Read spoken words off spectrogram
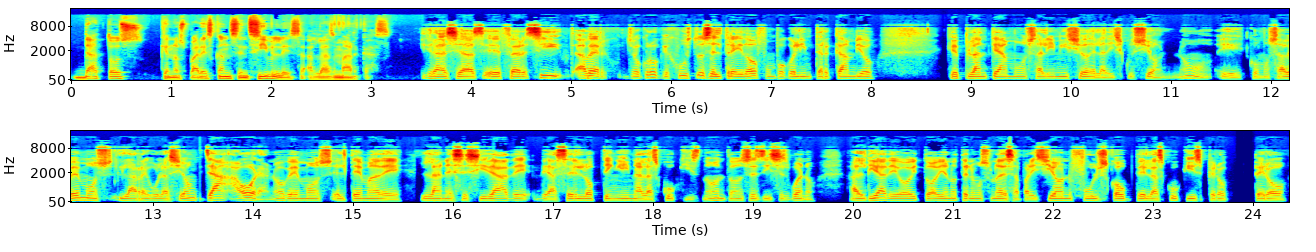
datos que nos parezcan sensibles a las marcas. Gracias, Fer. Sí, a ver, yo creo que justo es el trade-off, un poco el intercambio que planteamos al inicio de la discusión, ¿no? Eh, como sabemos, la regulación ya ahora, ¿no? Vemos el tema de la necesidad de, de hacer el opting in a las cookies, ¿no? Entonces dices, bueno, al día de hoy todavía no tenemos una desaparición full scope de las cookies, pero pero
